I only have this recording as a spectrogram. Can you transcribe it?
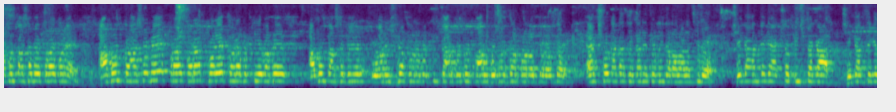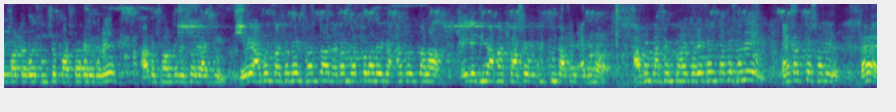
আবুল কাসেমে ক্রয় করেন। আবুল কাসেমে ক্রয় করার পরে পরবর্তী এভাবে আবুল কাসেমের ওয়ারিসরা পরবর্তী চার বছর, পাঁচ বছর পর পর অন্তর একশো টাকা যেখানে জমি দাঁড়াবাড়া ছিল, সেখান থেকে একশো বিশ টাকা, সেখান থেকে পর্যায়ে দুইশো পাঁচ টাকা করে করে আমি সন্তানে চলে আসি। এই আবুল কাসেমের সন্তান এখন বর্তমানে যে আবুল কালাম, এই যে আমার পাশে উপস্থিত আছেন এখনও। আবুল কাসেম ক্রয় করেছেন কত সালে? একাত্তর সালে। হ্যাঁ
